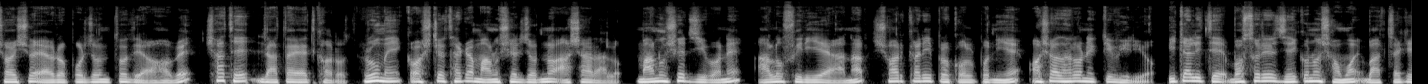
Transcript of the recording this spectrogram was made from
ছয়শো ইউরো পর্যন্ত দেওয়া হবে সাথে যাতায়াত খরচ রোমে কষ্টে থাকা মানুষের জন্য আশার আলো মানুষের জীবনে আলো ফিরিয়ে আনার সরকারি প্রকল্প নিয়ে অসাধারণ একটি ভিডিও ইটালিতে বছরের যে কোনো সময় বাচ্চাকে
